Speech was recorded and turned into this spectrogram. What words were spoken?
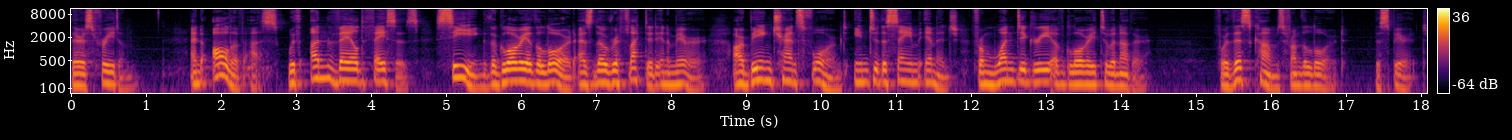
there is freedom and all of us, with unveiled faces, seeing the glory of the Lord as though reflected in a mirror, are being transformed into the same image from one degree of glory to another. For this comes from the Lord, the Spirit.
